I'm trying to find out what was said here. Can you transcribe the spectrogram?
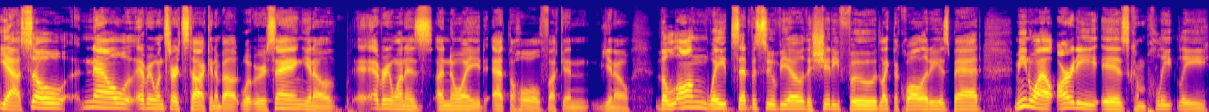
yeah, so now everyone starts talking about what we were saying. You know, everyone is annoyed at the whole fucking, you know, the long waits at Vesuvio, the shitty food, like the quality is bad. Meanwhile, Artie is completely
